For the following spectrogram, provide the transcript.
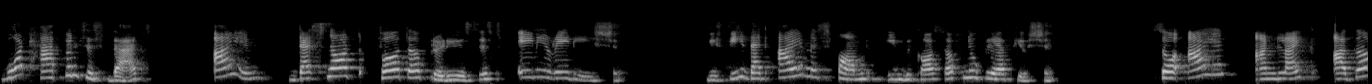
what happens is that iron does not further produces any radiation. We see that iron is formed in because of nuclear fusion. So iron, unlike other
